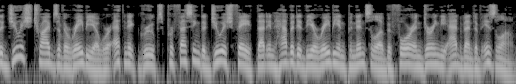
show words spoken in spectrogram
The Jewish tribes of Arabia were ethnic groups professing the Jewish faith that inhabited the Arabian Peninsula before and during the advent of Islam.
